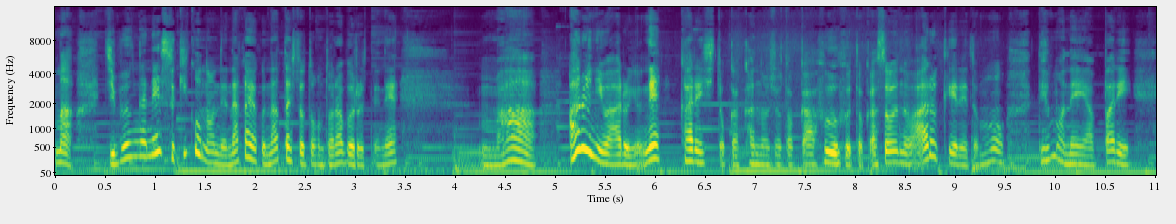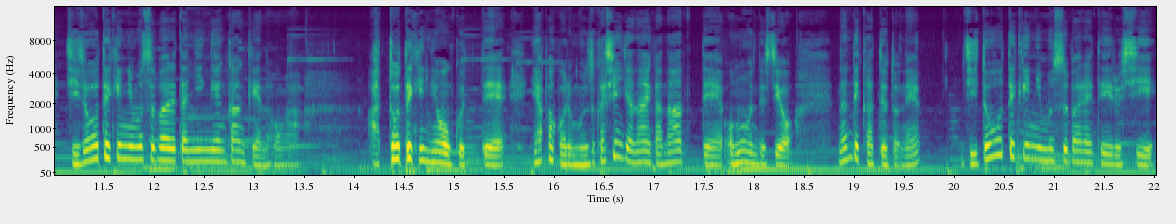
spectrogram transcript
まあ自分がね好き好んで仲良くなった人とのトラブルってねまああるにはあるよね彼氏とか彼女とか夫婦とかそういうのはあるけれどもでもねやっぱり自動的に結ばれた人間関係の方が圧倒的に多くってやっぱこれ難しいんじゃないかなって思うんですよ。なんでかっていうとね自動的に結ばれているし、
